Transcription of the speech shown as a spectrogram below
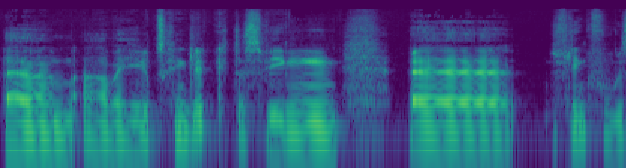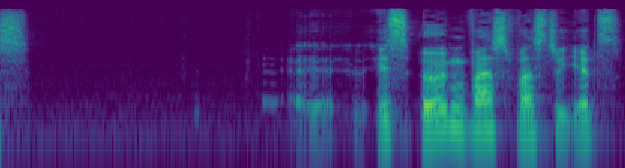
Ähm, aber hier gibt's kein Glück. Deswegen äh, Flinkfuß. Äh, ist irgendwas, was du jetzt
